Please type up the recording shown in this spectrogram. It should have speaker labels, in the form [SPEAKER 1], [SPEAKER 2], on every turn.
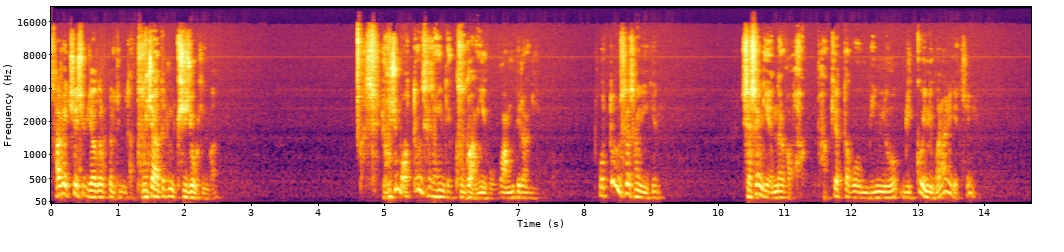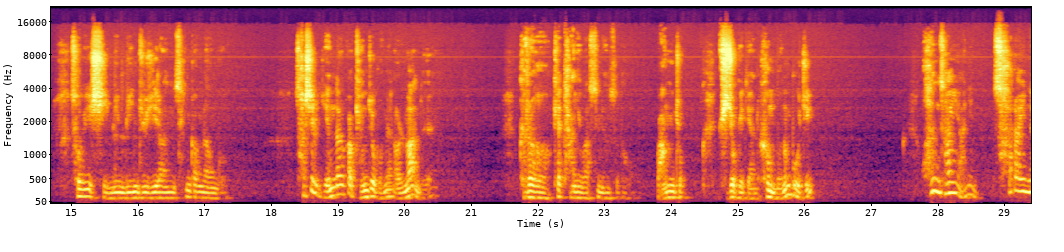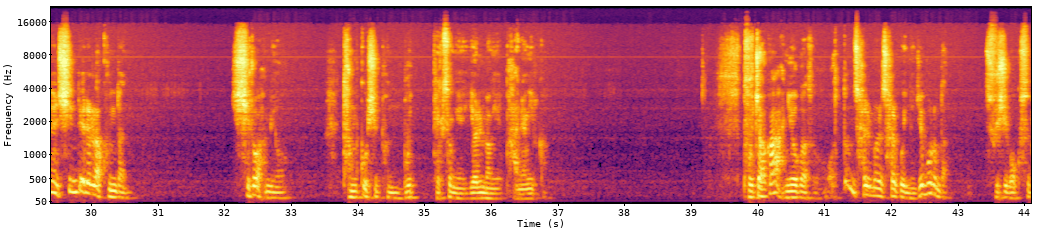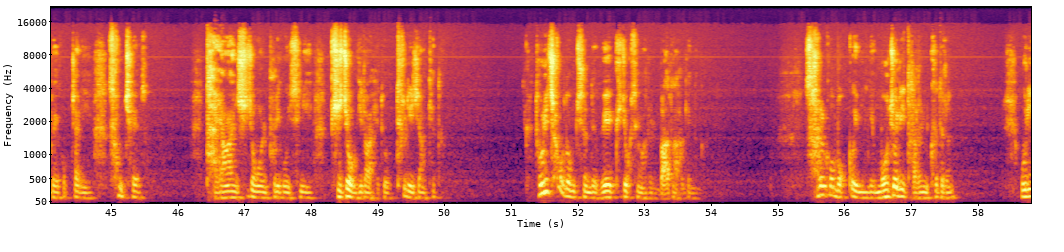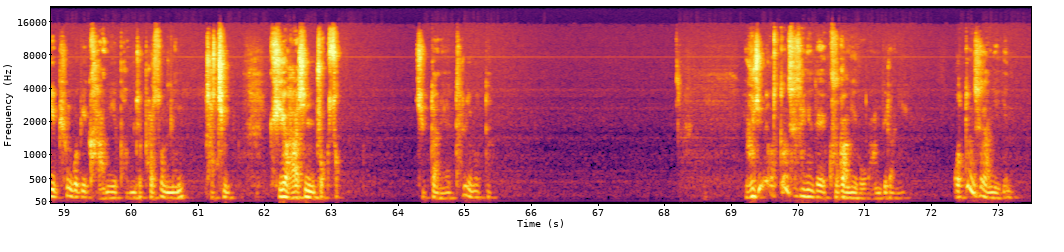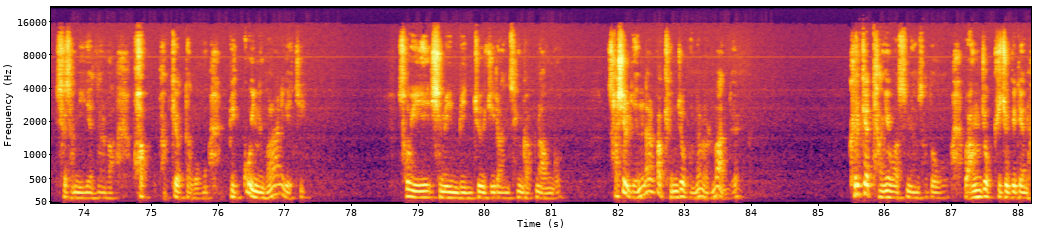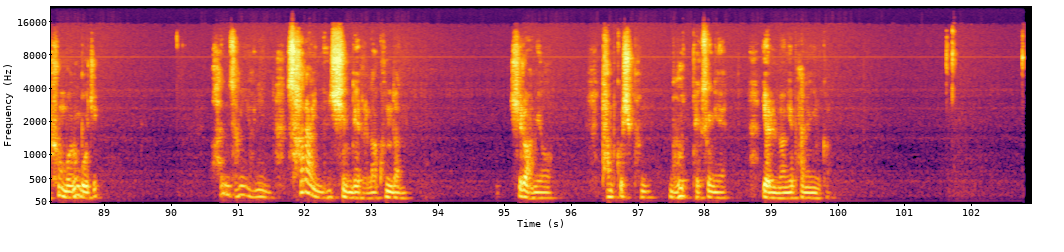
[SPEAKER 1] 478번째입니다. 부자들은 귀족인가? 요즘 어떤 세상인데 국왕이고 왕비라니 어떤 세상이긴 세상이 옛날과 확 바뀌었다고 믿노, 믿고 있는 건 아니겠지 소위 시민 민주주의라는 생각 나온 거 사실 옛날과 견져보면 얼마 안 돼. 그렇게 당해왔으면서도 왕족, 귀족에 대한 흠모는 뭐지? 환상이 아닌 살아있는 신데렐라 군단 싫어하며 담고 싶은 묻 백성의 열망의 반영일까? 부자가 아니어봐서 어떤 삶을 살고 있는지 모른다. 수십억, 수백억짜리 성체에서 다양한 시종을 부리고 있으니 귀족이라 해도 틀리지 않겠다. 돈이 차고 넘치는데 왜 귀족 생활을 마다하겠는가? 살고 먹고 입는 게 모조리 다른 그들은 우리 평급이 감히 범접할 수 없는 자칭 귀하신 족속 집단에 틀림없다. 요즘에 어떤 세상인데 국왕이고 왕비라니 어떤 세상이긴 세상이 옛날과 확 바뀌었다고 믿고 있는 건 아니겠지. 소위 시민민주주의란 생각 나온 거 사실 옛날과 견져보면 얼마 안 돼. 그렇게 당해왔으면서도 왕족 귀족에 대한 흠모는 뭐지? 환상이 아닌 살아있는 신데렐라 군단 싫어하며 담고 싶은 무엇 백성의 열망의 반영일까?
